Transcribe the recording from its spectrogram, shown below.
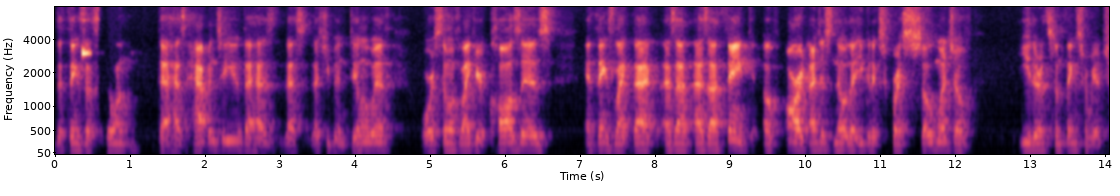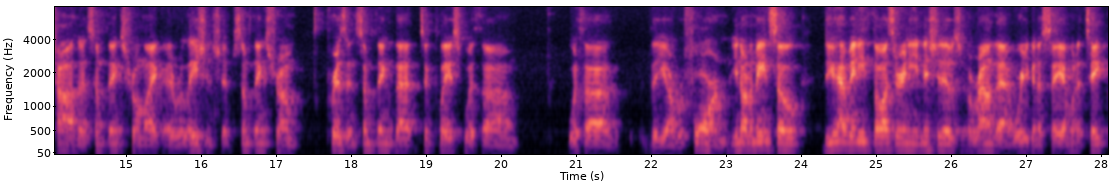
the things that's going that has happened to you that has that's that you've been dealing with, or some of like your causes? And things like that. As I as I think of art, I just know that you could express so much of either some things from your childhood, some things from like a relationship, some things from prison, something that took place with um, with uh, the uh, reform. You know what I mean? So, do you have any thoughts or any initiatives around that where you're going to say, I'm going to take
